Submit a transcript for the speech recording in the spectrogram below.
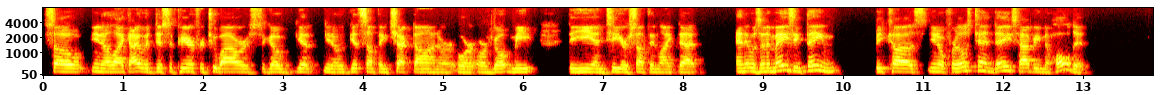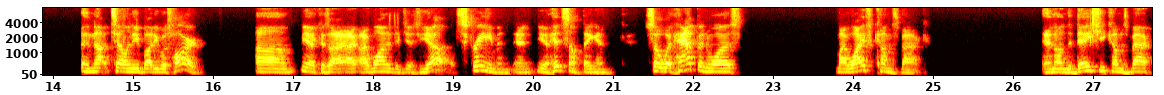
So, you know, like I would disappear for two hours to go get, you know, get something checked on or, or, or go meet the ENT or something like that. And it was an amazing thing because, you know, for those 10 days, having to hold it and not tell anybody was hard. Um, you know, because I, I wanted to just yell, scream, and, and, you know, hit something. And, so what happened was my wife comes back. And on the day she comes back,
